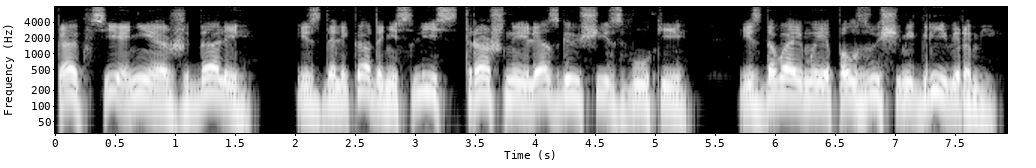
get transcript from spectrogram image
как все они ожидали, издалека донеслись страшные лязгающие звуки, издаваемые ползущими гриверами.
